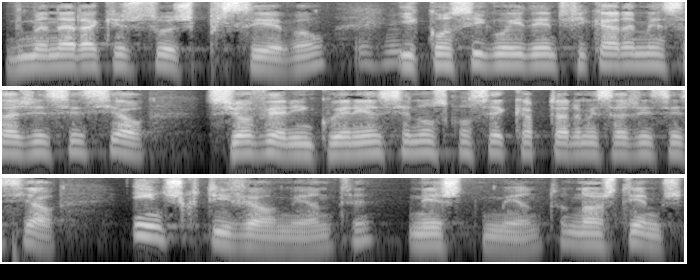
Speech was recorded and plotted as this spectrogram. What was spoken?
de maneira a que as pessoas percebam uhum. e consigam identificar a mensagem essencial. Se houver incoerência, não se consegue captar a mensagem essencial. Indiscutivelmente, neste momento, nós temos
